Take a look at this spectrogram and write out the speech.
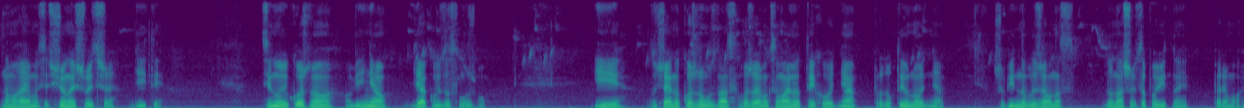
намагаємося щонайшвидше дійти. Ціную кожного, обійняв, дякую за службу. І, звичайно, кожному з нас бажаю максимально тихого дня, продуктивного дня, щоб він наближав нас до нашої заповітної перемоги.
